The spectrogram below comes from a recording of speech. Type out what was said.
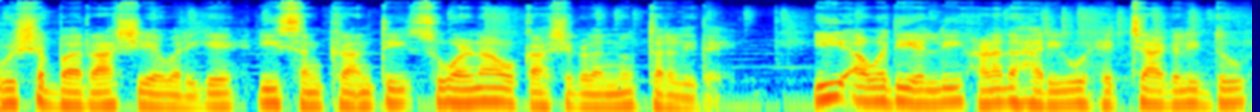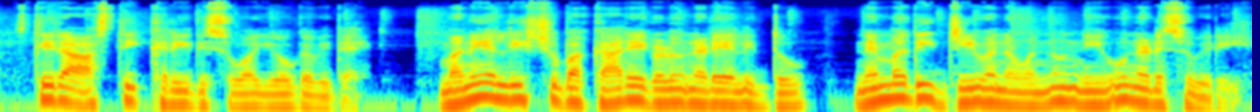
ವೃಷಭ ರಾಶಿಯವರಿಗೆ ಈ ಸಂಕ್ರಾಂತಿ ಸುವರ್ಣಾವಕಾಶಗಳನ್ನು ತರಲಿದೆ. ಈ ಅವಧಿಯಲ್ಲಿ ಹಣದ ಹರಿವು ಹೆಚ್ಚಾಗಲಿದ್ದು ಸ್ಥಿರ ಆಸ್ತಿ ಖರೀದಿಸುವ ಯೋಗವಿದೆ. ಮನೆಯಲ್ಲಿ ಶುಭ ಕಾರ್ಯಗಳು ನಡೆಯಲಿದ್ದು ನೆಮ್ಮದಿ ಜೀವನವನ್ನು ನೀವು ನಡೆಸುವಿರಿ.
